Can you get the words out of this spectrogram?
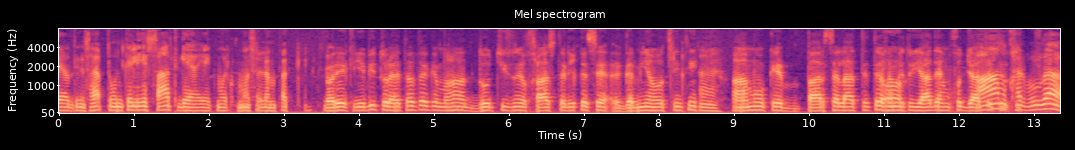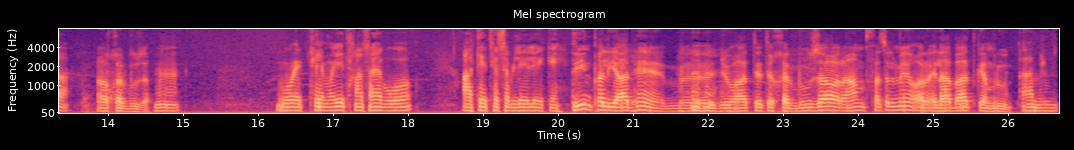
ضیاء الدین صاحب تو ان کے لیے ساتھ گیا ایک مرغ مسلم پک کے۔ اور ایک یہ بھی تو رہتا تھا کہ وہاں دو چیزیں خاص طریقے سے گرمیاں ہوتی تھیں۔ ہاں۔ آموں کے پارسل آتے تھے اور۔ ہمیں تو یاد ہے ہم خود جاتے آم تھے خربوزہ۔ اور خربوزہ۔ ہاں۔ وہ ایک تھے معید خان صاحب وہ آتے تھے سب لے لے کے۔ تین پھل یاد ہیں جو آتے تھے خربوزہ اور عام فصل میں اور الہ آباد کے امرود۔ امرود۔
